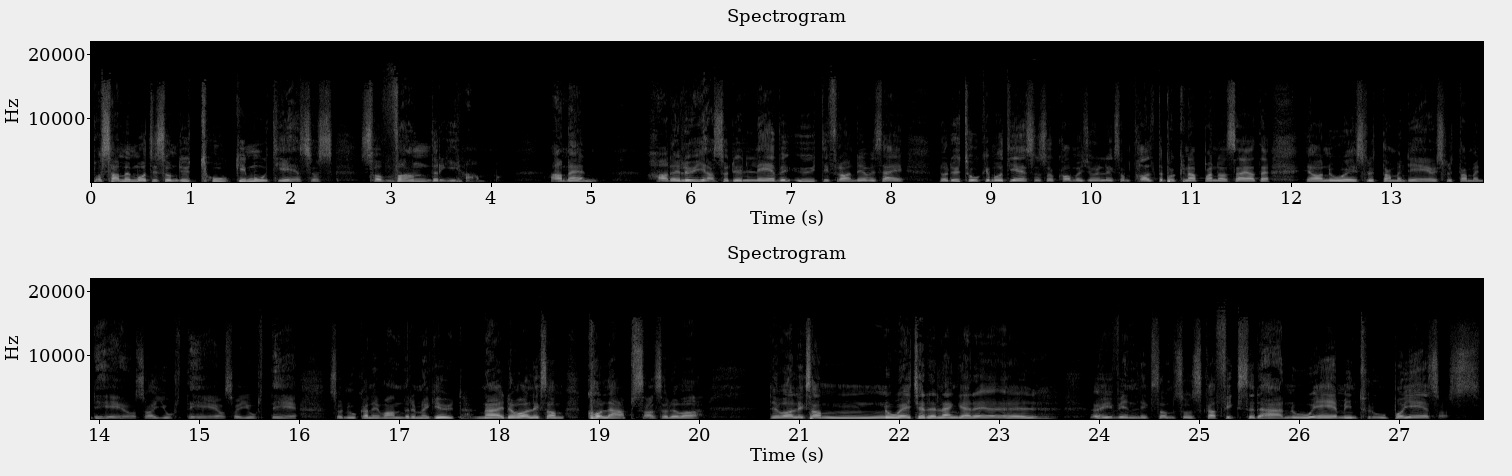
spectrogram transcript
På samma måte som du tog emot Jesus, så vandra i ham. Amen. Halleluja, så du lever utifrån. Det vill säga, när du tog emot Jesus så kommer du liksom talta på knapparna och säga att ja, nu är jag slutat med det och slutat med det och så har jag gjort det och så har jag gjort det. Så nu kan jag vandra med Gud. Nej, det var liksom kollaps. Alltså det var, det var liksom, nu är inte det längre eh, Öyvind liksom som ska fixa det här. Nu är min tro på Jesus.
